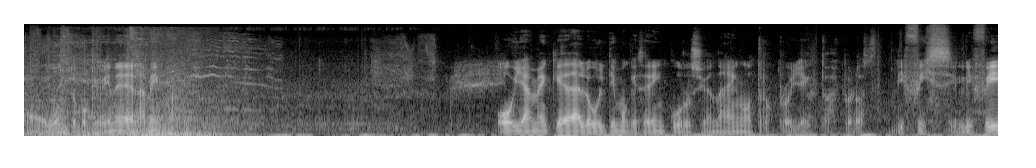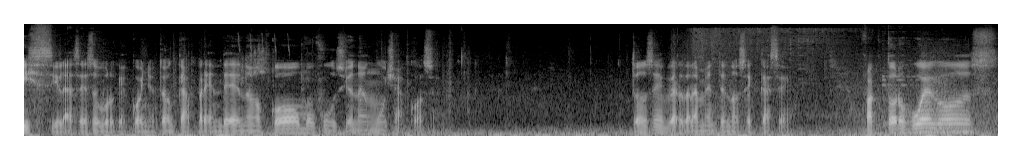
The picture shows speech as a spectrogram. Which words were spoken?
con Ubuntu, porque viene de la misma. O ya me queda lo último que sería incursionar en otros proyectos. Pero es difícil, difícil hacer eso porque coño, tengo que aprender ¿no? cómo funcionan muchas cosas. Entonces verdaderamente no sé qué hacer. Factor juegos,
